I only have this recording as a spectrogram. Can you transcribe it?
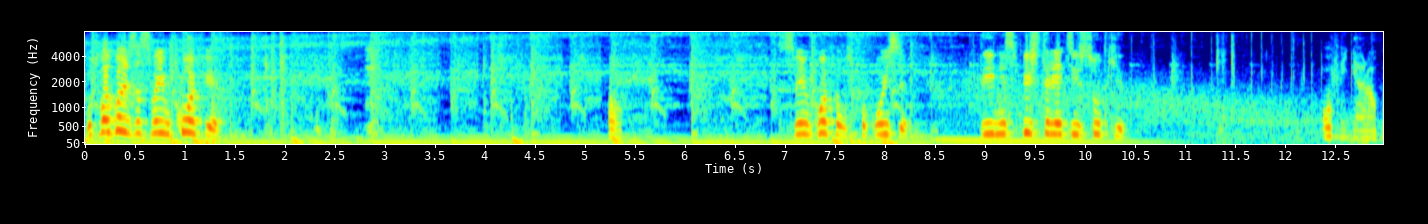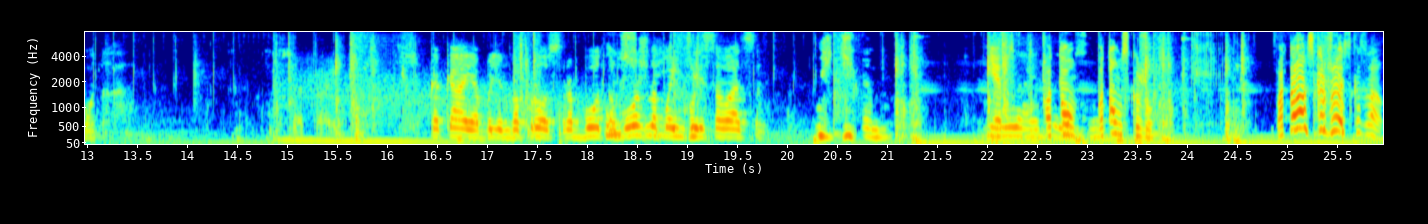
Успокойся своим кофе. О. Своим кофе успокойся. Ты не спишь третьи сутки. У меня работа. Какая, блин, вопрос? Работа, Вкусный можно кофе. поинтересоваться? Уйди. Нет, не знаю, потом, интересно. потом скажу. Потом скажу, я сказал.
